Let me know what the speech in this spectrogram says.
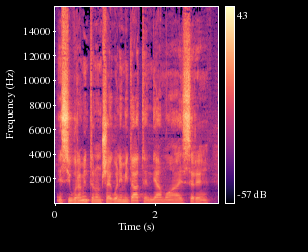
e sicuramente non c'è equanimità, tendiamo a essere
